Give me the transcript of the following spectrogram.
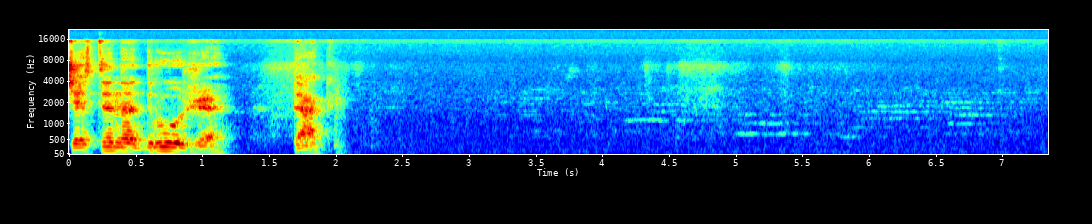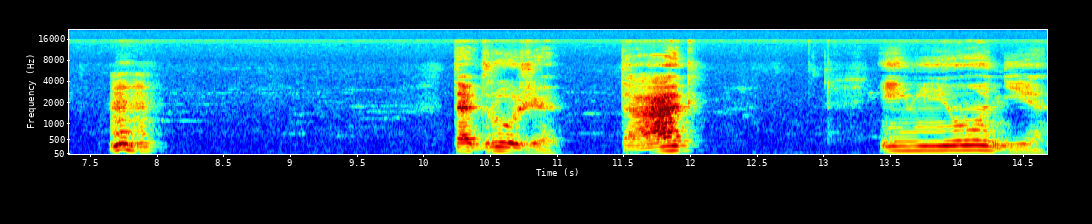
Частина друже. Так. Угу. Так, друже. Так. Є.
